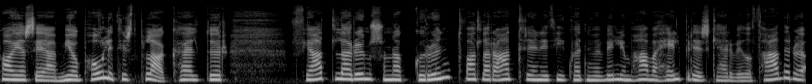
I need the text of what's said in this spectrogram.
hvað ég að segja, mjög politist plagg, heldur fjallar um svona grundvallar atriðin í því hvernig við viljum hafa heilbriðiskerfið og það eru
